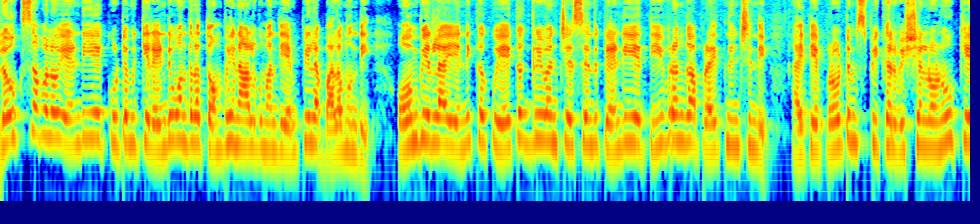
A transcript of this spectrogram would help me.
లోక్సభలో ఎన్డీఏ కూటమికి రెండు వందల తొంభై నాలుగు మంది ఎంపీల బలముంది. ఓం బిర్లా ఎన్నికకు ఏకగ్రీవం చేసేందుకు ఎన్డీఏ తీవ్రంగా ప్రయత్నించింది. అయితే ప్రోటెం స్పీకర్ విషయంలోనూ కె.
